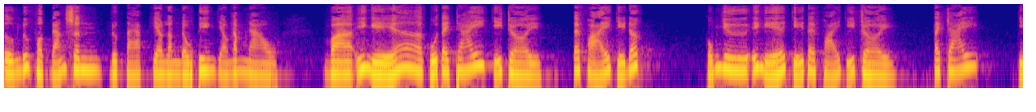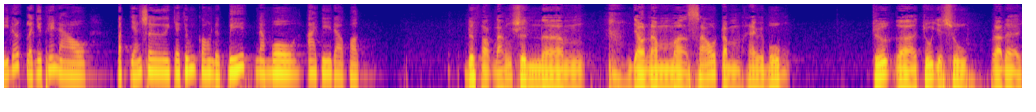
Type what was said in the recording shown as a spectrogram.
tượng đức phật đản sinh được tạc vào lần đầu tiên vào năm nào. Và ý nghĩa của tay trái chỉ trời, tay phải chỉ đất, cũng như ý nghĩa chỉ tay phải chỉ trời, tay trái chỉ đất là như thế nào, bạch giảng sư cho chúng con được biết. Nam mô a di đà phật. Đức phật đản sinh um, vào năm 624 trước uh, Chúa Giêsu ra đời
